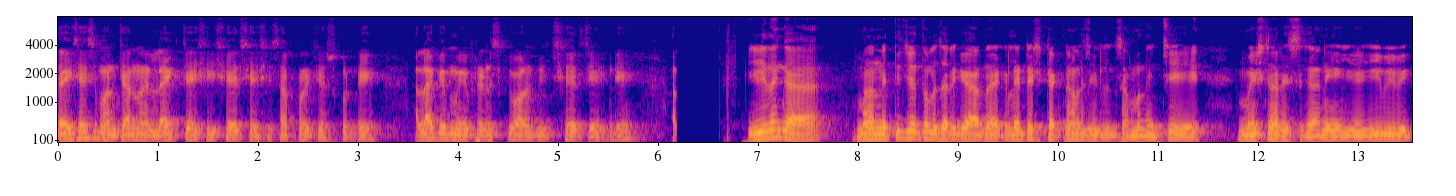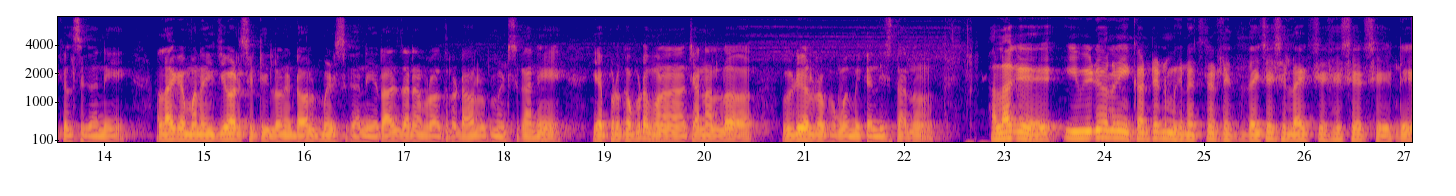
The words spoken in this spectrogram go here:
దయచేసి మన ఛానల్ని లైక్ చేసి షేర్ చేసి సబ్స్క్రైబ్ చేసుకోండి. అలాగే మీ ఫ్రెండ్స్కి వాళ్ళకి షేర్ చేయండి. ఈ విధంగా మన నిత్య జీవితంలో జరిగే అనేక లేటెస్ట్ టెక్నాలజీలకు సంబంధించి మిషనరీస్ కానీ ఈవీ వెహికల్స్ కానీ అలాగే మన విజయవాడ సిటీలోని డెవలప్మెంట్స్ కానీ రాజధాని అమరావతిలో డెవలప్మెంట్స్ కానీ ఎప్పటికప్పుడు మన ఛానల్లో వీడియోల రూపంలో మీకు అందిస్తాను. అలాగే ఈ వీడియోలోని ఈ కంటెంట్ మీకు నచ్చినట్లయితే దయచేసి లైక్ చేసి షేర్ చేయండి.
